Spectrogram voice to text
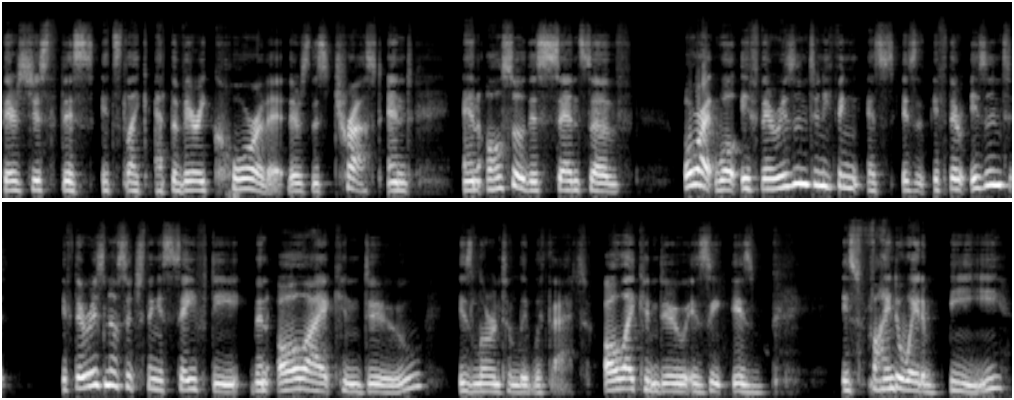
There's just this. It's like at the very core of it. There's this trust, and and also this sense of, all right, well, if there isn't anything as is if there isn't if there is no such thing as safety, then all I can do is learn to live with that. All I can do is is is find a way to be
